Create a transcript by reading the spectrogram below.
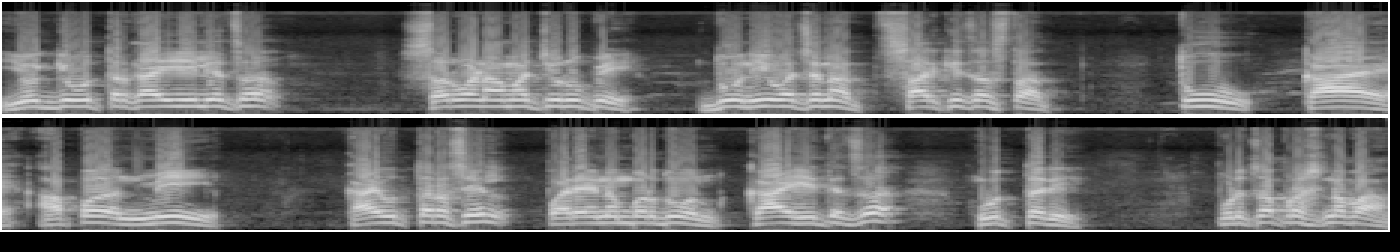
योग्य उत्तर काय येईल याचं? सर्वनामाची रूपे दोन्ही वचनात सारखीच असतात. तू काय आपण मी काय उत्तर असेल? पर्याय नंबर दोन. काय हे त्याचं उत्तर. आहे पुढचा प्रश्न पहा.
